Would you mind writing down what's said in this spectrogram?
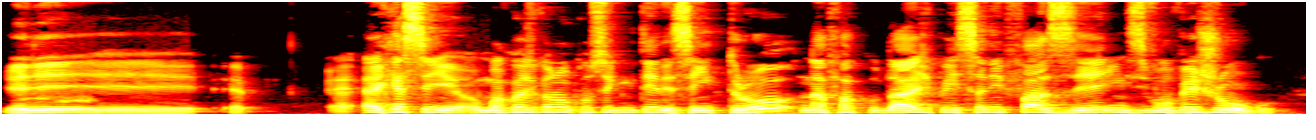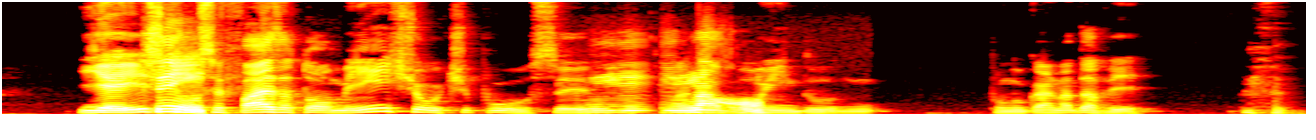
ele. É, é, que assim, uma coisa que eu não consigo entender. Você entrou na faculdade pensando em fazer, em desenvolver jogo. E é isso Sim. que você faz atualmente? Ou tipo, você hum, acabou não. indo pra um lugar nada a ver?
